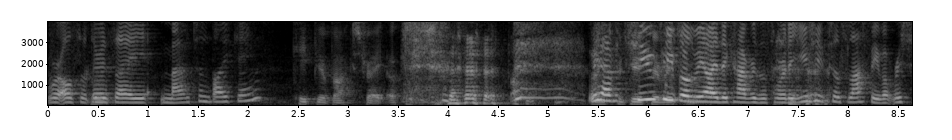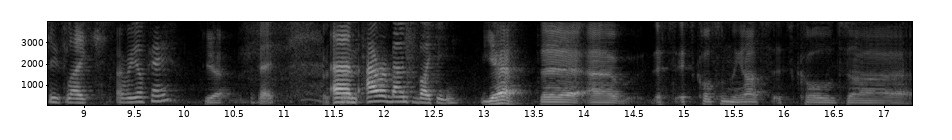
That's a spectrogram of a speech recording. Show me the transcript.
we're also Cool. there's a mountain biking keep your back straight. Okay. we have two people Richie. behind the cameras this morning usually it's just laughing but Rishi's like are we okay Yeah. okay Okay. um our mountain biking Yeah, the uh, it's it's called something else. It's called uh,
